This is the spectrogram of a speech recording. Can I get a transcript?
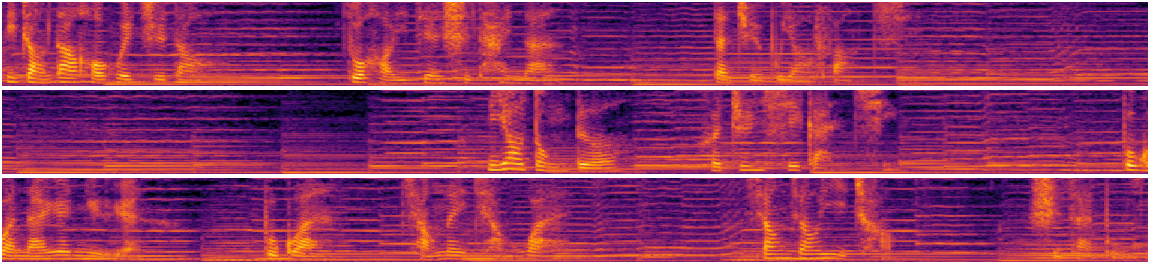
你长大后会知道，做好一件事太难，但绝不要放弃。你要懂得。和珍惜感情，不管男人女人，不管墙内墙外，相交一场，实在不易。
